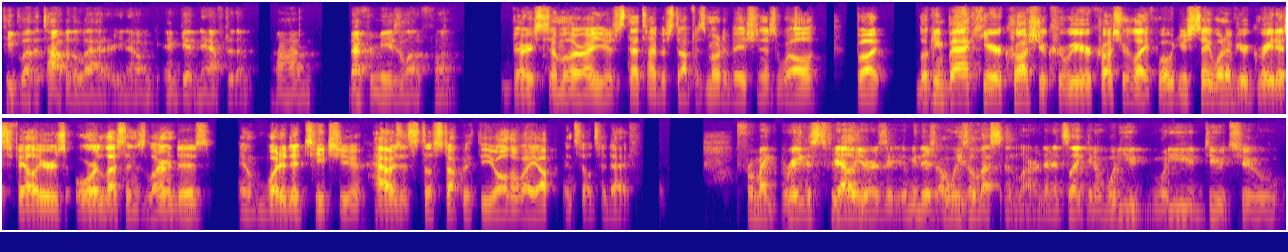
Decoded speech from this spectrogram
people at the top of the ladder, you know, and, and getting after them. Um, that for me is a lot of fun. Very similar. I use that type of stuff as motivation as well. But looking back here across your career, across your life, what would you say one of your greatest failures or lessons learned is? And what did it teach you? How is it still stuck with you all the way up until today? For my greatest failures, I mean, there's always a lesson learned, and it's like, you know, what do you what do you do to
